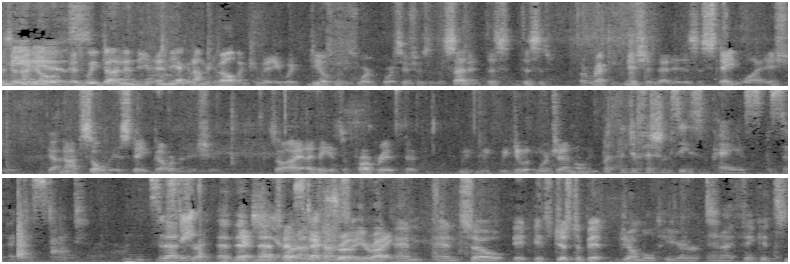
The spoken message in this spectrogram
is, me, and I it know, is. as we've done in the, in the Economic Development Committee, which deals with these workforce issues in the Senate, this, this is a recognition that it is a statewide issue, Yeah. not solely a state government issue. So I, I think it's appropriate that we, we, we do it more generally. But the deficiencies in pay is specific to state. So That's state- right, and that, Yes, that's yeah. what I'm that's trying true, to say. you're right. And, and so it, it's just a bit jumbled here, and I think it's,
